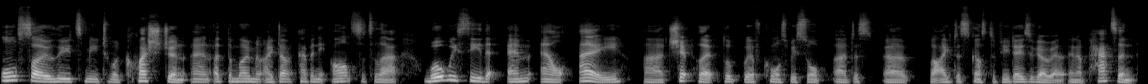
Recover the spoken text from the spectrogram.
also leads me to a question, and at the moment I don't have any answer to that. Will we see the MLA uh, chiplet that, of course, we saw, uh, dis uh, I discussed a few days ago in a patent?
